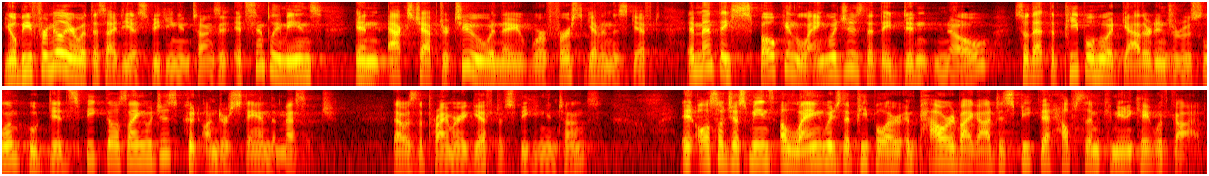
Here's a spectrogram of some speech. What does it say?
you'll be familiar with this idea of speaking in tongues. It, it simply means in Acts chapter 2, when they were first given this gift, it meant they spoke in languages that they didn't know so that the people who had gathered in Jerusalem who did speak those languages could understand the message. That was the primary gift of speaking in tongues. It also just means a language that people are empowered by God to speak that helps them communicate with God.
